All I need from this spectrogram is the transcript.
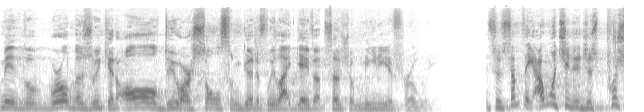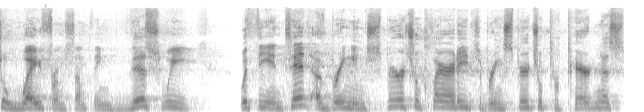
I mean, the world knows we could all do our soul some good if we like gave up social media for a week. And so, something I want you to just push away from something this week with the intent of bringing spiritual clarity, to bring spiritual preparedness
